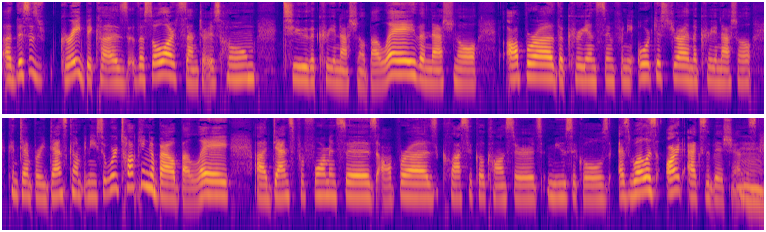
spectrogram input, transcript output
uh, this is great because the Seoul Arts Center is home to the Korean National Ballet, the National Opera, the Korean Symphony Orchestra, and the Korean National Contemporary Dance Company. So we're talking about ballet, uh, dance performances, operas, classical concerts, musicals, as well as art exhibitions.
